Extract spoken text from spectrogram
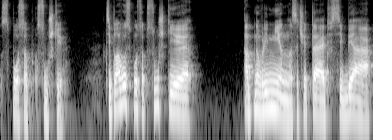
способ сушки. Тепловой способ сушки одновременно сочетает в себя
